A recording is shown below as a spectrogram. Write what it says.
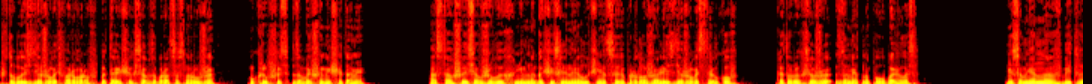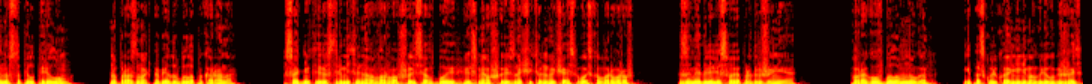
чтобы сдерживать варваров, пытающихся взобраться снаружи, укрывшись за большими щитами. Оставшиеся в живых немногочисленные лучницы продолжали сдерживать стрелков, которых все же заметно поубавилось. Несомненно, в битве наступил перелом, но праздновать победу было пока рано. Всадники, стремительно ворвавшиеся в бой и смявшие значительную часть войска варваров, замедлили свое продвижение. Врагов было много, и поскольку они не могли убежать,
